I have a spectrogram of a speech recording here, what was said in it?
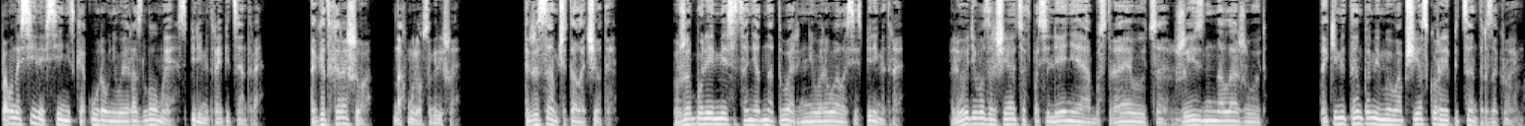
повносили все низкоуровневые разломы с периметра эпицентра». «Так это хорошо», — нахмурился Гриша. «Ты же сам читал отчеты. Уже более месяца ни одна тварь не вырывалась из периметра. Люди возвращаются в поселение, обустраиваются, жизнь налаживают. Такими темпами мы вообще скоро эпицентр закроем.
